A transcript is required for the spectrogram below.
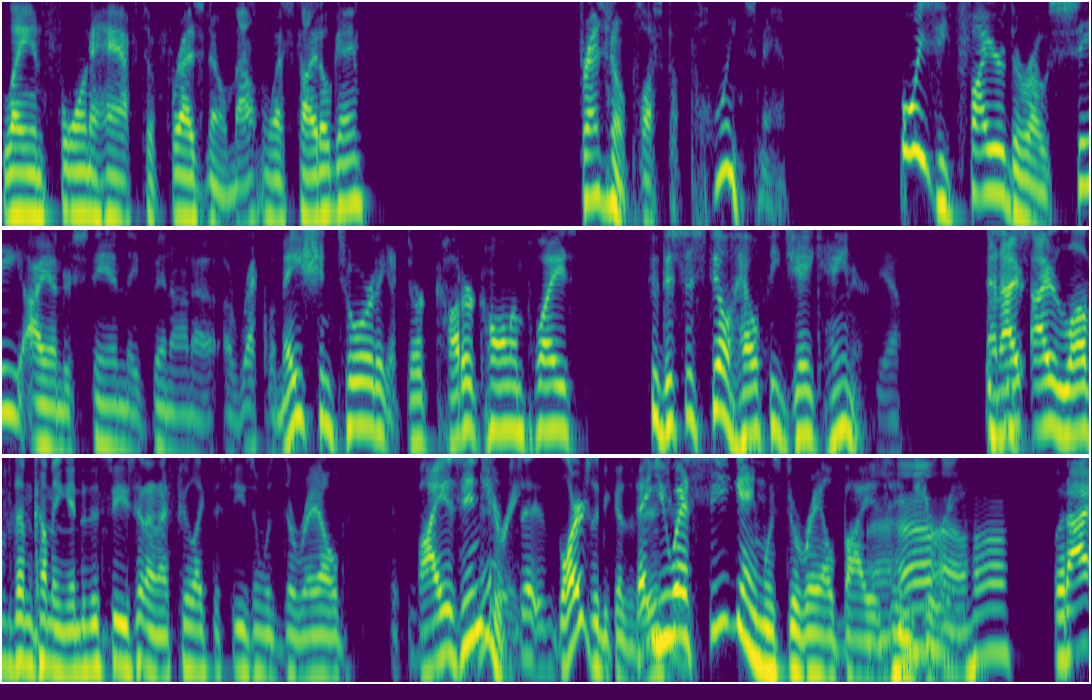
laying four and a half to Fresno Mountain West title game. Fresno plus the points, man. Boise fired their OC. I understand they've been on a, a reclamation tour. They got Dirk Koetter calling plays. Dude, this is still healthy Jake Haener. Yeah. This and is I I loved them coming into the season, and I feel like the season was derailed by his injury. Yeah, largely because of that. USC game was derailed by his Uh-huh, injury. uh-huh. But I,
